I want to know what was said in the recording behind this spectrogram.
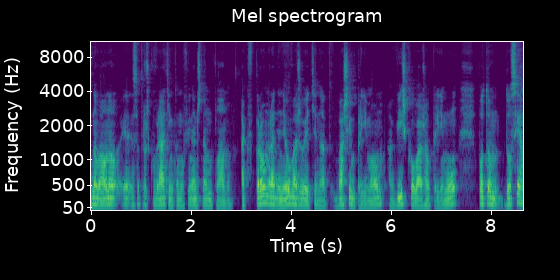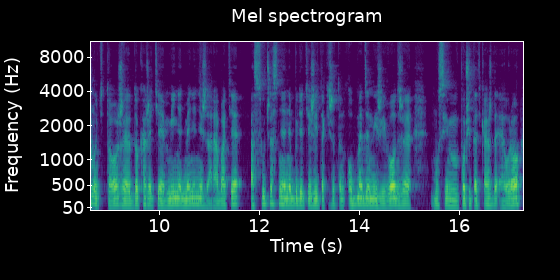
znova, ono, ja sa trošku vrátim k tomu finančnému plánu. Ak v prvom rade neuvažujete nad vašim príjmom a výškou vášho príjmu, potom dosiahnuť to, že dokážete míňať menej, než zarábate a súčasne nebudete žiť taký, že ten obmedzený život, že musím počítať každé euro,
